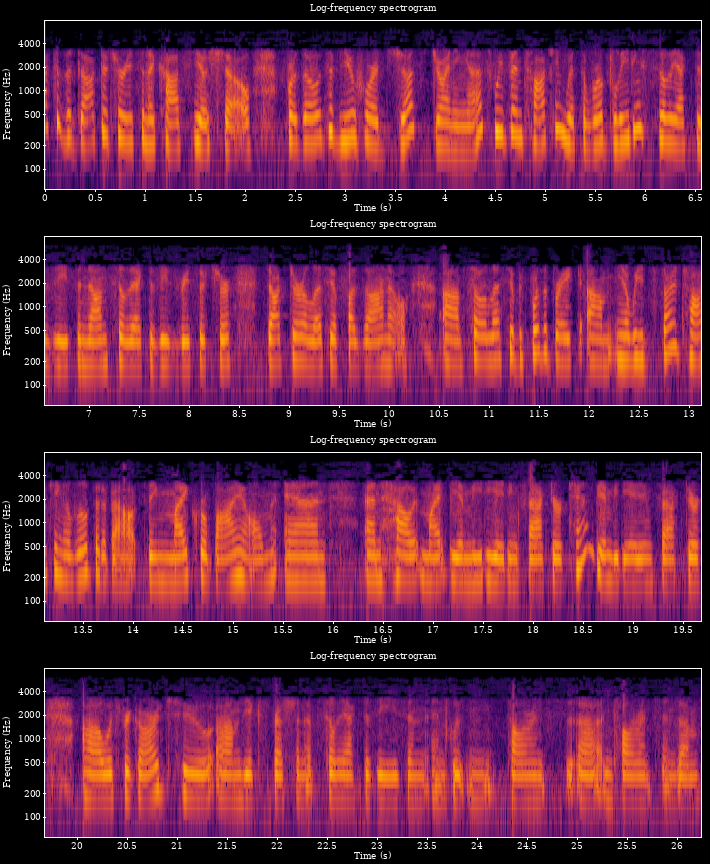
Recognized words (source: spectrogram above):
Back to the Dr. Theresa Nicassio show. For those of you who are just joining us, we've been talking with the world's leading celiac disease and non-celiac disease researcher, Dr. Alessio Fasano. Um, so, Alessio, before the break, um, you know, we started talking a little bit about the microbiome and and how it might be a mediating factor, can be a mediating factor uh, with regard to um, the expression of celiac disease and, and gluten tolerance, uh, intolerance, and um,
